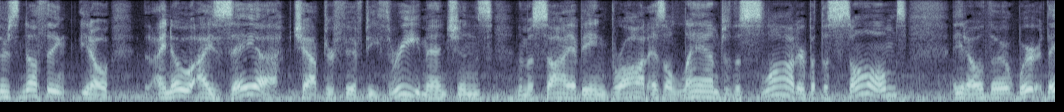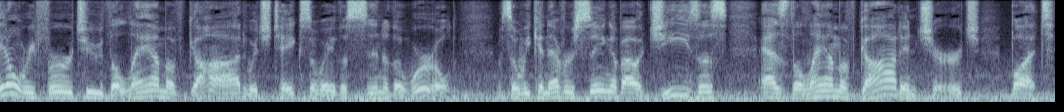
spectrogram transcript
there's nothing, you know, I know Isaiah chapter 53 mentions the Messiah being brought as a lamb to the slaughter, but the Psalms, you know, the, they don't refer to the Lamb of God, which takes away the sin of the world. So we can never sing about Jesus as the Lamb of God in church, but,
